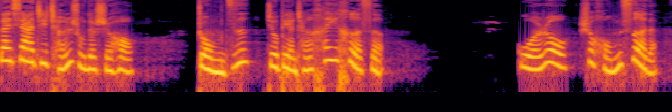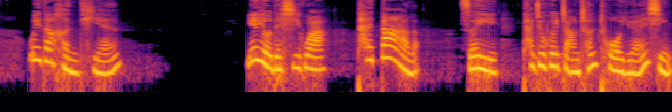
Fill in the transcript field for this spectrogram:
在夏季成熟的时候，种子就变成黑褐色，果肉是红色的，味道很甜。也有的西瓜太大了，所以它就会长成椭圆形。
